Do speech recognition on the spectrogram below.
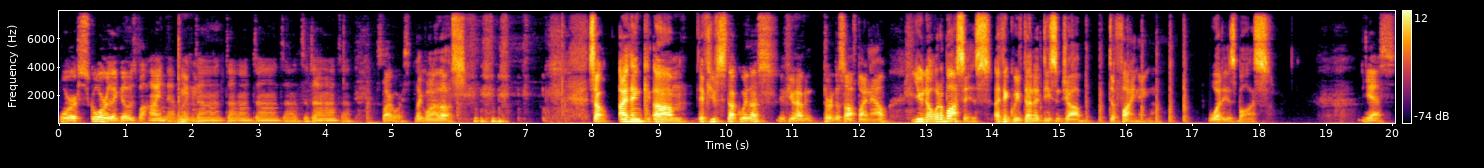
or a score that goes behind them, like Mhm. dun, dun, dun, dun, dun, dun, dun. Star Wars. like one of those. so I think um, if you've stuck with us, if you haven't turned us off by now, you know what a boss is. I think we've done a decent job defining what is boss. Yes.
